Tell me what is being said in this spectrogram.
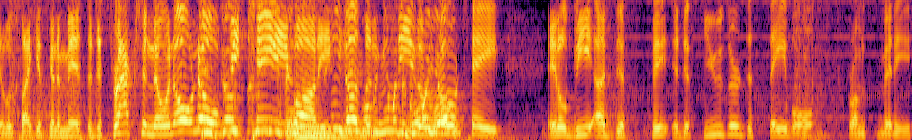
It looks like it's going to miss. A distraction, though, and oh no, He doesn't Bikini Body see. doesn't Moving in with see the the rotate. It'll be a, defi- a diffuser disable from Smitty.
